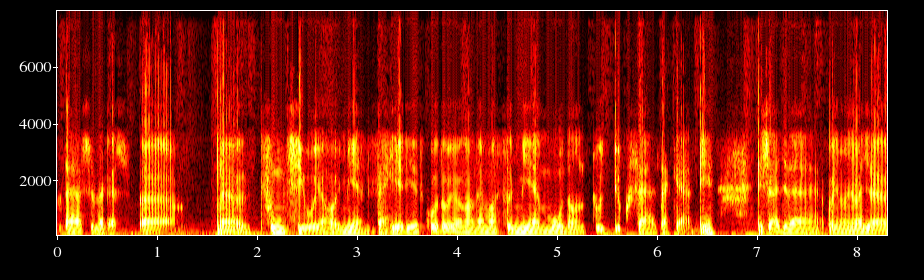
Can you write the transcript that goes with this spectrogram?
az elsőleges funkciója, hogy milyen fehérjét kódoljon, hanem az, hogy milyen módon tudjuk feltekerni. És egyre, hogy mondjam, egyre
